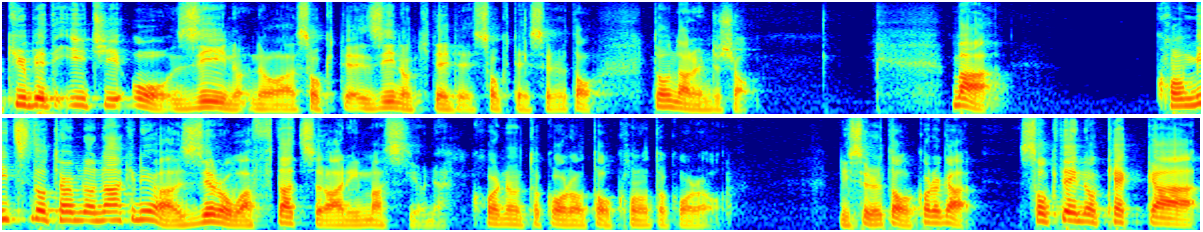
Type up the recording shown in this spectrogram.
キュービット1を Z の測定、Z の規定で測定するとどうなるんでしょう。まあ、この3つの term の中には0は2つありますよね。このところとこのところにすると、これが測定の結果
